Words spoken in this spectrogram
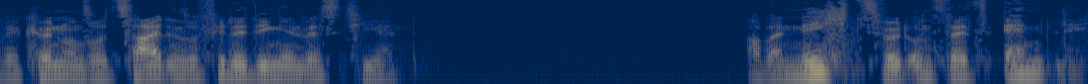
Aber wir können unsere Zeit in so viele Dinge investieren. Aber nichts wird uns letztendlich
